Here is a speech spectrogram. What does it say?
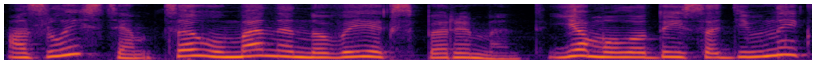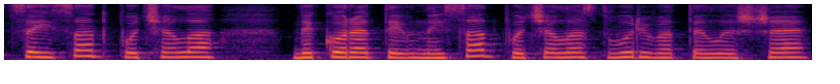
А з листям це у мене новий експеримент. Я молодий садівник, цей сад почала, декоративний сад почала створювати лише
